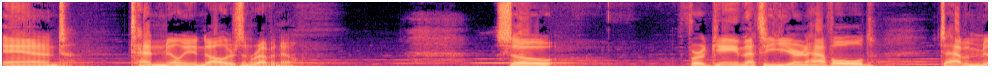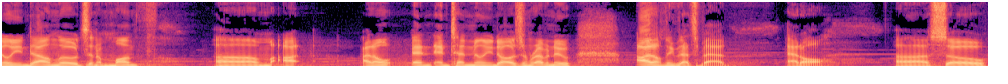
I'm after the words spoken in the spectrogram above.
and $10 million in revenue. So for a game that's a year and a half old, to have a million downloads in a month, um, I, I don't, and, and $10 million in revenue, I don't think that's bad at all. Uh, so,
